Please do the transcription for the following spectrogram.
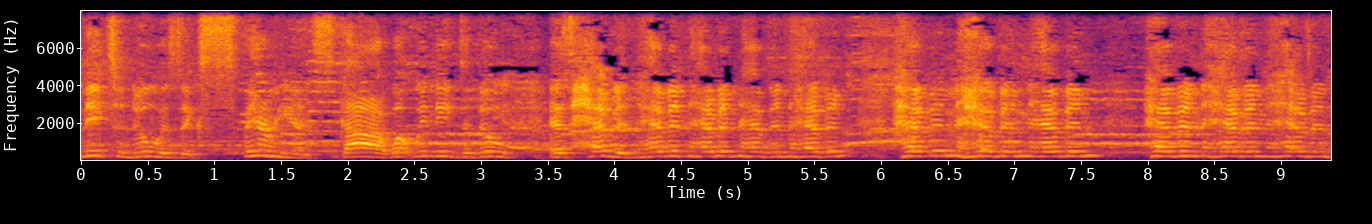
need to do is experience God. What we need to do is heaven, heaven, heaven, heaven, heaven, heaven, heaven, heaven, heaven, heaven, heaven,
